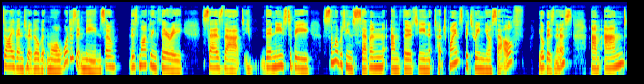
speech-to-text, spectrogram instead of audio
dive into it a little bit more. What does it mean? So this marketing theory says that there needs to be somewhere between seven and 13 touch points between yourself, your business, um, and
